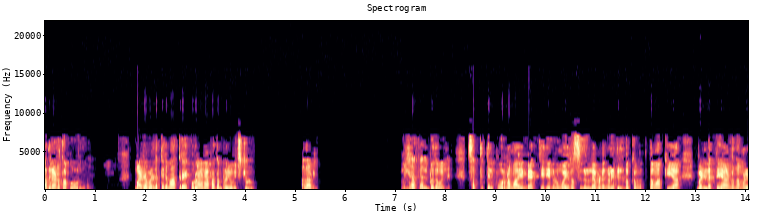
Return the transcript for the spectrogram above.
അതിനാണ് തഹൂർ എന്ന് പറയുന്നത്. മഴവെള്ളത്തിന് മാത്രമേ ഖുർആൻ ആ പദം പ്രയോഗിച്ചിട്ടുള്ളൂ. അതാണ്. വല്ലാത്ത അത്ഭുതമല്ലേ? സത്യത്തിൽ പൂർണമായും ബാക്ടീരിയകളും വൈറസുകളും ലവണങ്ങൾ ഇതിൽ നിന്നൊക്കെ മുക്തമാക്കിയ വെള്ളത്തെയാണ് നമ്മൾ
